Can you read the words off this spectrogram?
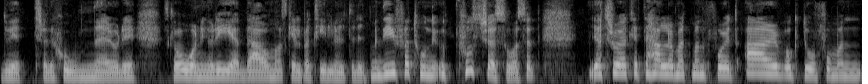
du vet traditioner och det ska vara ordning och reda och man ska hjälpa till och hit och dit. Men det är ju för att hon är uppfostrad så. så att jag tror att det handlar om att man får ett arv och då får man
